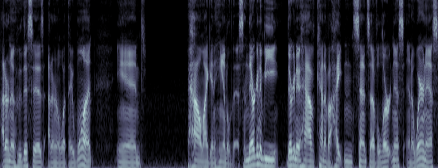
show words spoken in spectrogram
I don't know who this is, I don't know what they want, and how am I going to handle this? And they're going to be they're going to have kind of a heightened sense of alertness and awareness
